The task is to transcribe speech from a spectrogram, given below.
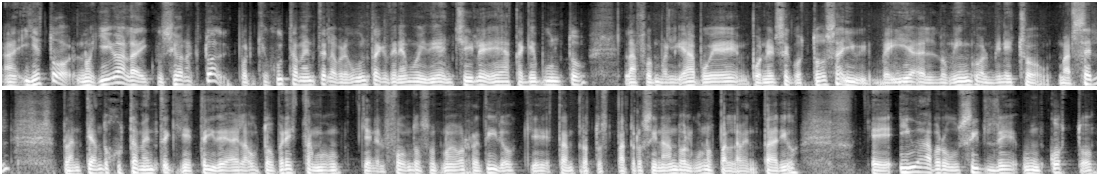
Ah, y esto nos lleva a la discusión actual, porque justamente la pregunta que tenemos hoy día en Chile es hasta qué punto la formalidad puede ponerse costosa. Y veía el domingo al ministro Marcel planteando justamente que esta idea del autopréstamo, que en el fondo son nuevos retiros que están patrocinando algunos parlamentarios, eh, iba a producirle un costo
